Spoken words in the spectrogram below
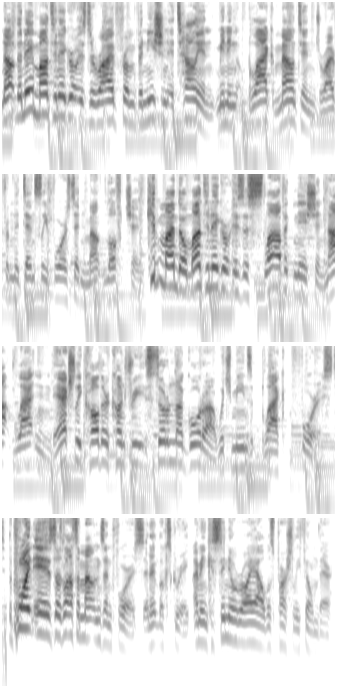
Now, the name Montenegro is derived from Venetian Italian, meaning black mountain, derived from the densely forested Mount Lovćen. Keep in mind though, Montenegro is a Slavic nation, not Latin. They actually call their country Crna Gora, which means black forest. The point is, there's lots of mountains and forests, and it looks great. I mean, Casino Royale was partially filmed there.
